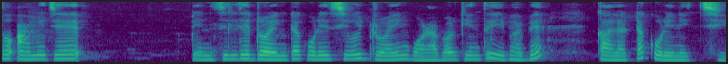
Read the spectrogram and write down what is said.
তো আমি যে পেন্সিল দিয়ে ড্রয়িংটা করেছি, ওই ড্রয়িং বরাবর কিন্তু এইভাবে কালারটা করে নিচ্ছি।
